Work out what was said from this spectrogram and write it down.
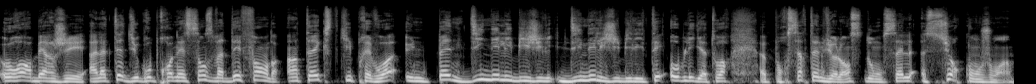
Aurore Berger, à la tête du groupe Renaissance, va défendre un texte qui prévoit une peine d'inéligibilité obligatoire pour certaines violences, dont celle sur conjoint.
